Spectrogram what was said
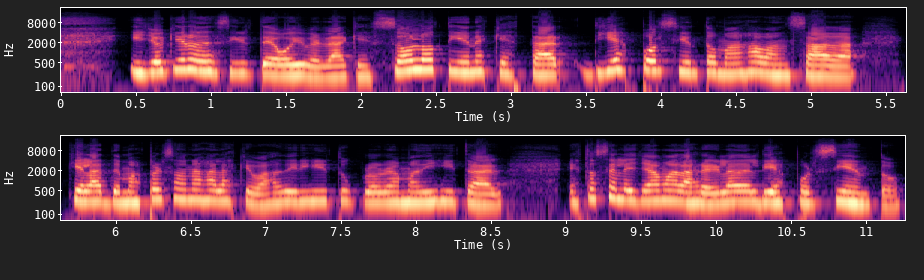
y yo quiero decirte hoy, ¿verdad?, que solo tienes que estar 10% más avanzada que las demás personas a las que vas a dirigir tu programa digital. Esto se le llama la regla del 10%.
